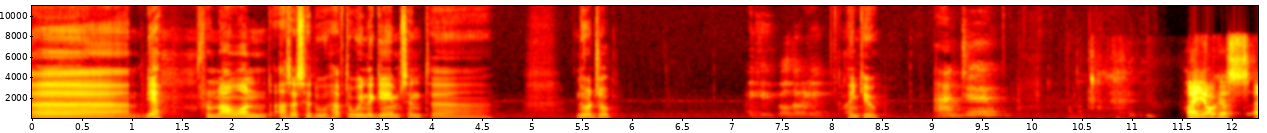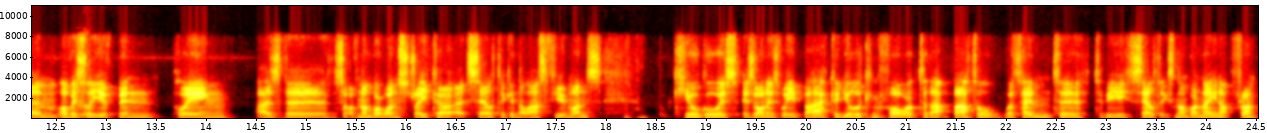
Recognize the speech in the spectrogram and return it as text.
uh, yeah, from now on, as I said, we have to win the games and uh, do our job. Thank you. Well done again. Thank you. Andrew. Hi, Yorgos. Um, obviously, you've been playing as the sort of number one striker at Celtic in the last few months. Kyogo is, is on his way back. Are you looking forward to that battle with him to, to be Celtic's number nine up front?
